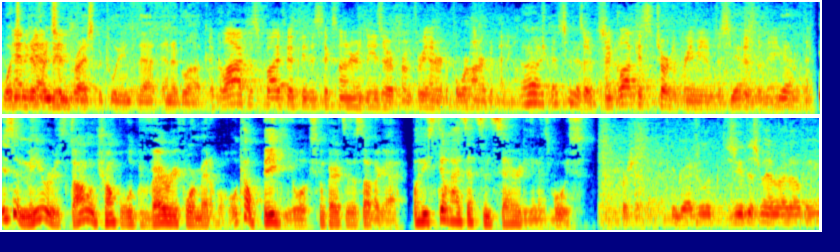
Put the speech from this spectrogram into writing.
What's And the again, difference in price between that and a Glock? A Glock is 550 to 600. These are from 300 to 400, depending on the All right, that's the So a Glock gets to charge a premium just Yeah, because of the name yeah. and everything. Is it me or does Donald Trump look very formidable? Look how big he looks compared to this other guy. But he still has that sincerity in his voice. Appreciate that. Congratulations. See this man right over here?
